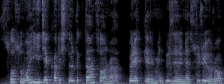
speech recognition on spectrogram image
Sosumu iyice karıştırdıktan sonra böreklerimin üzerine sürüyorum.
